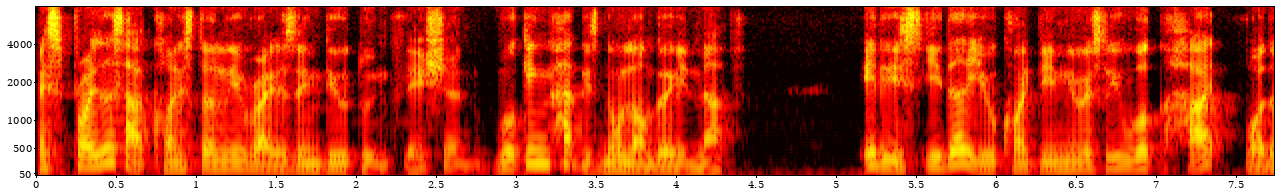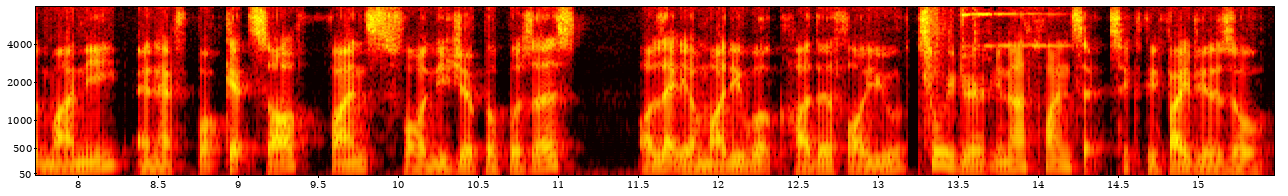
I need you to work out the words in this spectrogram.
As prices are constantly rising due to inflation, working hard is no longer enough. It is either you continuously work hard for the money and have pockets of funds for leisure purposes, or let your money work harder for you so you have enough funds at 65 years old.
